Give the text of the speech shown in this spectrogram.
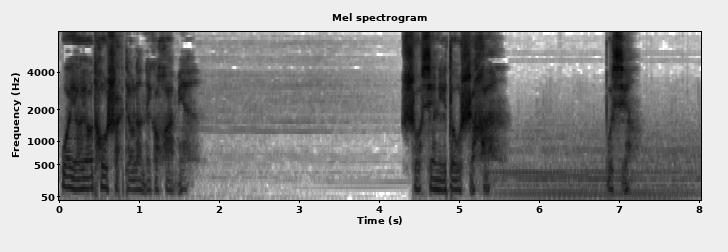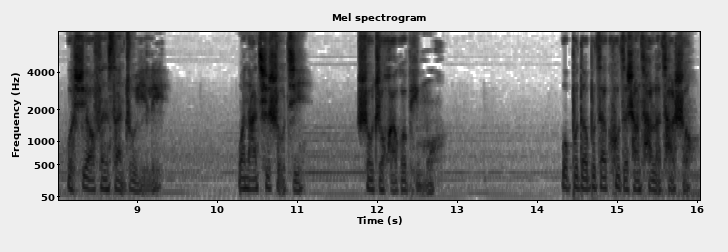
我摇摇头，甩掉了那个画面，手心里都是汗。不行，我需要分散注意力。我拿起手机，手指划过屏幕。我不得不在裤子上擦了擦手，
